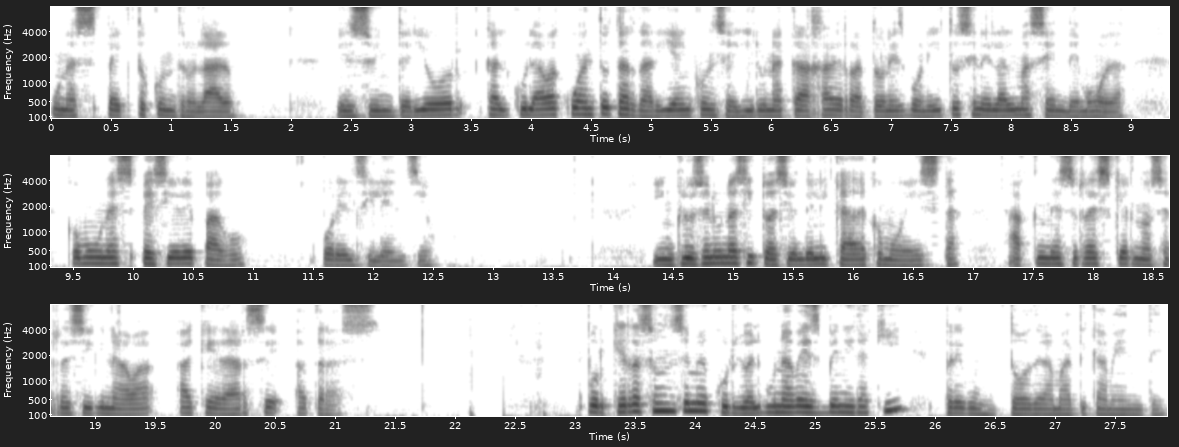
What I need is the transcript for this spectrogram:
un aspecto controlado. En su interior calculaba cuánto tardaría en conseguir una caja de ratones bonitos en el almacén de moda, como una especie de pago por el silencio. Incluso en una situación delicada como esta, Agnes Resker no se resignaba a quedarse atrás. ¿Por qué razón se me ocurrió alguna vez venir aquí? preguntó dramáticamente.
